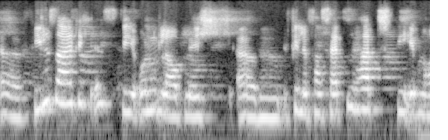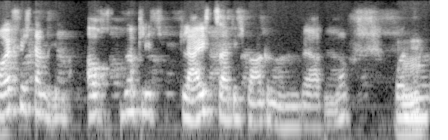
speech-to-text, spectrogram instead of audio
äh, vielseitig ist, die unglaublich ähm, viele Facetten hat, die eben häufig dann eben auch wirklich gleichzeitig wahrgenommen werden. Ne? Und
